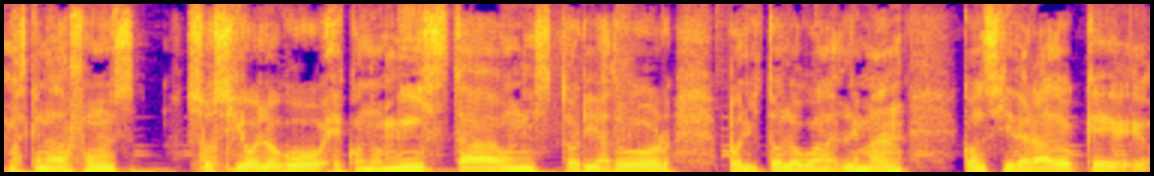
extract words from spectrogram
más que nada fue un sociólogo, economista, un historiador, politólogo alemán, considerado que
